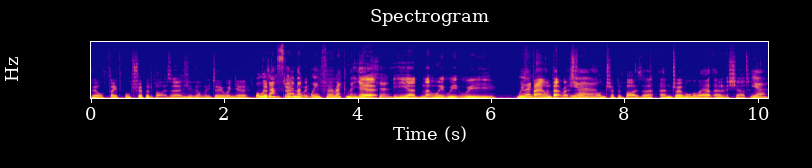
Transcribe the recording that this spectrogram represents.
the old faithful TripAdvisor, as you normally do when you're. Mm. Well, we'd asked them, hadn't we, for a Yeah, recommendation? yeah. No, we we we, we, went- found that restaurant yeah. on TripAdvisor and drove all the way out there and it was shut. Yeah.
